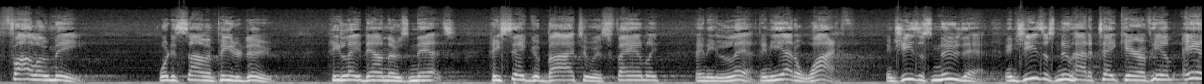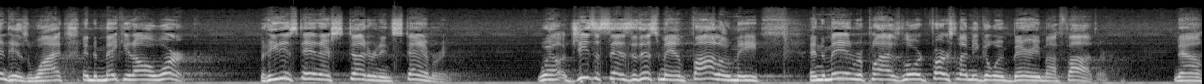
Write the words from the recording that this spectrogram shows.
Follow me. What did Simon Peter do? He laid down those nets. He said goodbye to his family and he left. And he had a wife. And Jesus knew that. And Jesus knew how to take care of him and his wife and to make it all work. But he didn't stand there stuttering and stammering. Well, Jesus says to this man, Follow me. And the man replies, Lord, first let me go and bury my father. Now,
